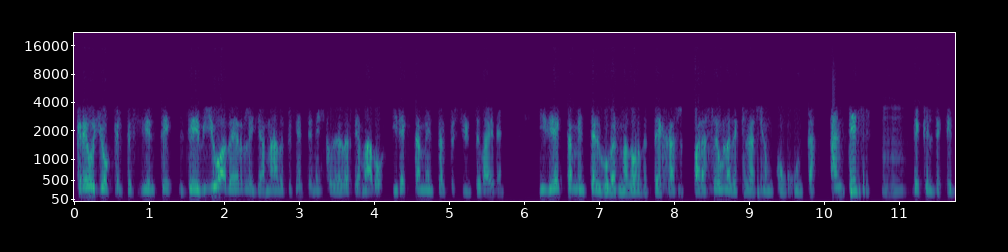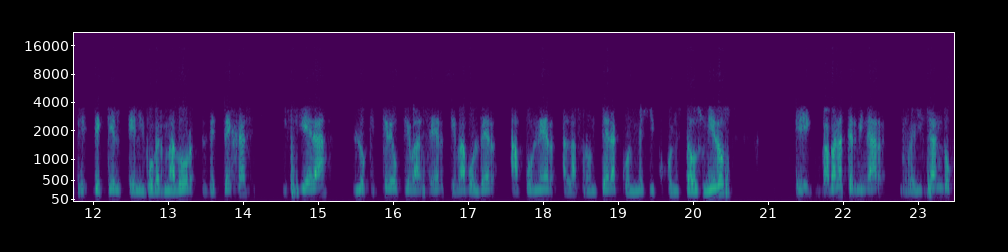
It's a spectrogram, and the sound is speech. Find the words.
creo yo que el presidente debió haberle llamado, el presidente de México debe haber llamado directamente al presidente Biden y directamente al gobernador de Texas para hacer una declaración conjunta antes de que, el, de, que el, gobernador de Texas hiciera lo que creo que va a hacer, que va a volver a poner a la frontera con México, con Estados Unidos. Eh, van a terminar revisando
